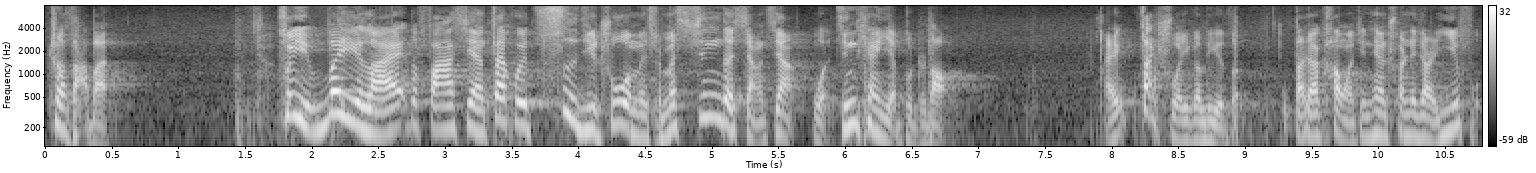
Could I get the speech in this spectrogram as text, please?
这咋办？所以未来的发现再会刺激出我们什么新的想象，我今天也不知道。哎，再说一个例子，大家看我今天穿这件衣服，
